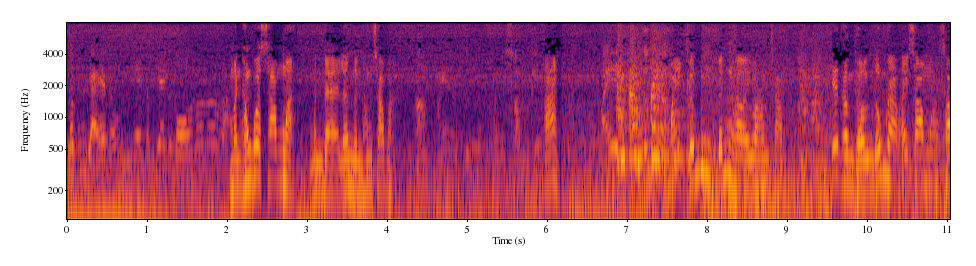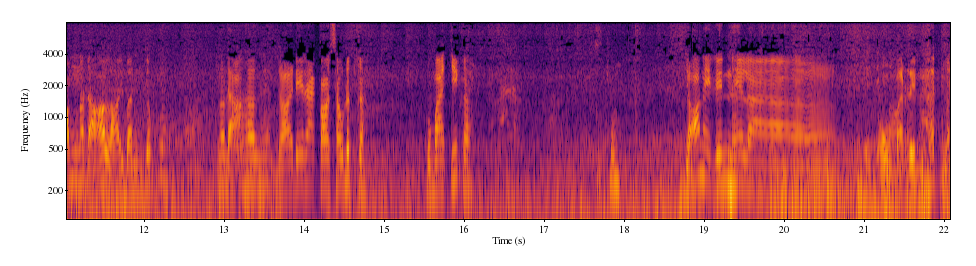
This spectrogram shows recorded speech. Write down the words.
Nó cũng vậy, tụi mình nghe cảm giác cái bô nó nó rộng. mình không có xong à. Mình đề lên mình không xong à. Không, nó cứng không xong kìa. à, cứng là máy kính kính hơi quá không xong. Chứ thường thường đúng ra phải xong xong nó đỡ lợi bình chút chứ. Nó đỡ hơn. Rồi. Đi ra coi sau đít coi. Của ba chiếc coi vỏ này rin hay là ồ mà rin hết mà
